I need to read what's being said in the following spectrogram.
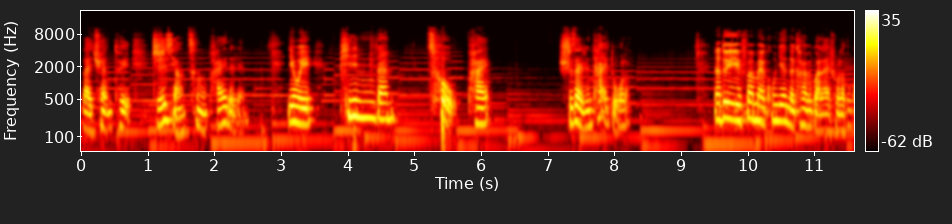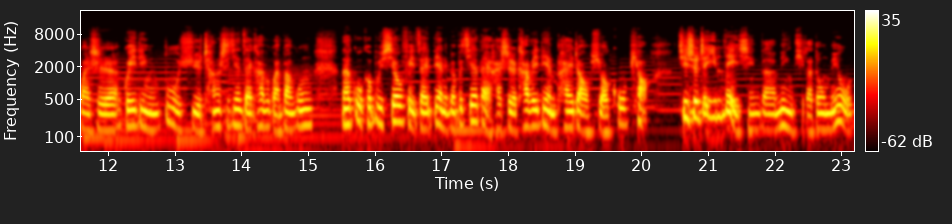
来劝退只想蹭拍的人，因为拼单凑拍实在人太多了。那对于贩卖空间的咖啡馆来说呢，不管是规定不许长时间在咖啡馆办公，那顾客不消费在店里面不接待，还是咖啡店拍照需要购票，其实这一类型的命题呢都没有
